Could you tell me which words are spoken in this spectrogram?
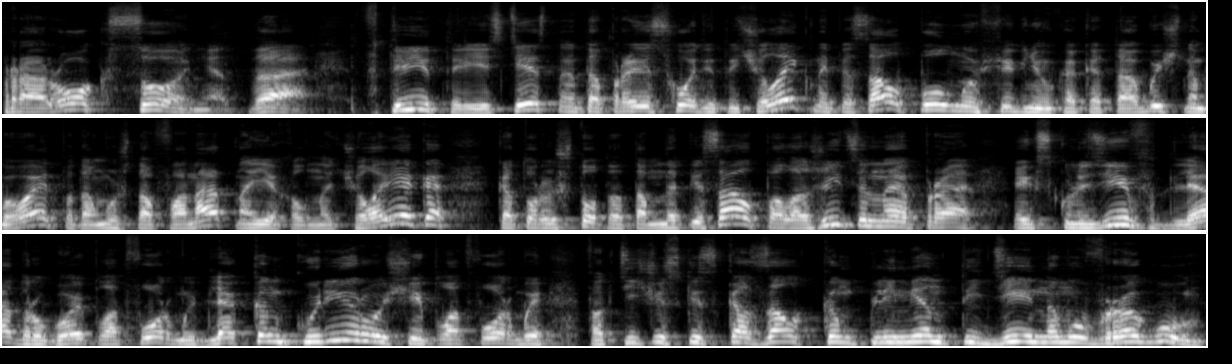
пророк Соня, да. В Твиттере, естественно, это происходит. И человек написал полную фигню, как это обычно бывает, потому что фанат наехал на человека, который что-то там написал положительное про эксклюзив для другой платформы, для конкурирующей платформы. Фактически сказал комплимент идейному врагу.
